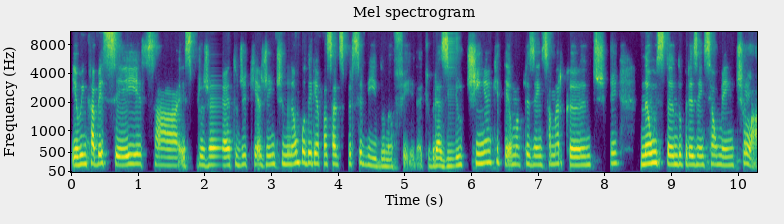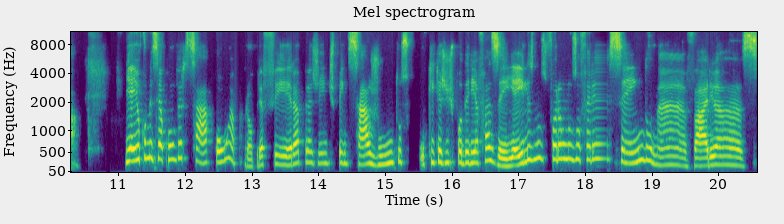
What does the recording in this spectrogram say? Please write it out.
eu encabecei essa, esse projeto de que a gente não poderia passar despercebido na feira, que o Brasil tinha que ter uma presença marcante, não estando presencialmente lá. E aí eu comecei a conversar com a própria feira para a gente pensar juntos o que, que a gente poderia fazer. E aí eles nos foram nos oferecendo né, várias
